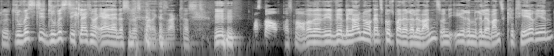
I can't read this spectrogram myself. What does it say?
du, du, wirst, du wirst dich gleich noch ärgern, dass du das gerade gesagt hast. Mhm. Pass mal auf, pass mal auf. Aber wir, wir bleiben nur ganz kurz bei der Relevanz und ihren Relevanzkriterien,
